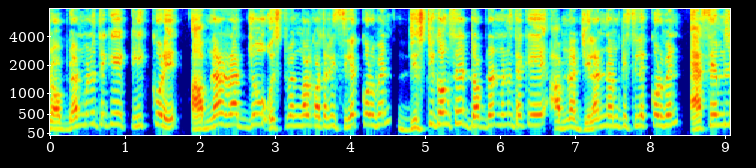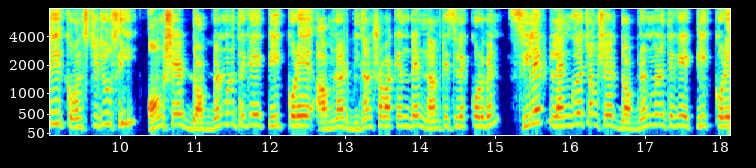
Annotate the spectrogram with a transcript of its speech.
ড্রপডাউন মেনু থেকে ক্লিক করে আপনার রাজ্য ওয়েস্ট বেঙ্গল কথাটি সিলেক্ট করবেন। ডিস্ট্রিক্ট অংশের ড্রপডাউন মেনু থেকে আপনার জেলার নামটি সিলেক্ট করবেন। অ্যাসেম্বলি কনস্টিটিউসি অংশের ড্রপডাউন মেনু থেকে ক্লিক করে আপনার বিধানসভা কেন্দ্রের নামটি সিলেক্ট করবেন। সিলেক্ট ল্যাঙ্গুয়েজ অংশের ড্রপডাউন মেনু থেকে ক্লিক করে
